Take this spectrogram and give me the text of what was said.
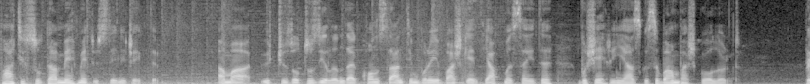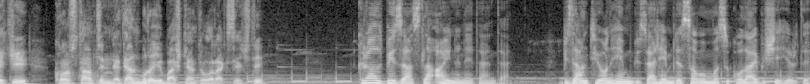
Fatih Sultan Mehmet üstlenecektir. Ama 330 yılında Konstantin burayı başkent yapmasaydı bu şehrin yazgısı bambaşka olurdu. Peki Konstantin neden burayı başkent olarak seçti? Kral Bizans'la aynı nedenden. Bizantiyon hem güzel hem de savunması kolay bir şehirdi.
